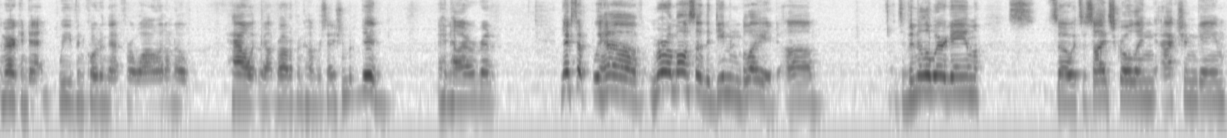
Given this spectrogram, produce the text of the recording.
American Dad. We've been quoting that for a while. I don't know how it got brought up in conversation, but it did and now I regret it. Next up, we have Muramasa the Demon Blade. Um, it's a Vanillaware game, so it's a side-scrolling action game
